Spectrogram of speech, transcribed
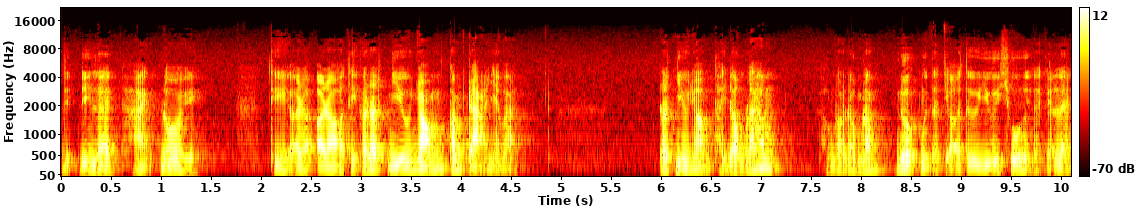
đi, đi lên. Hai đồi thì ở đó, ở đó thì có rất nhiều nhóm cắm trại nha bạn. Rất nhiều nhóm thấy đông lắm. Hôm đó đông lắm. Nước người ta chở từ dưới xuống người ta chở lên.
